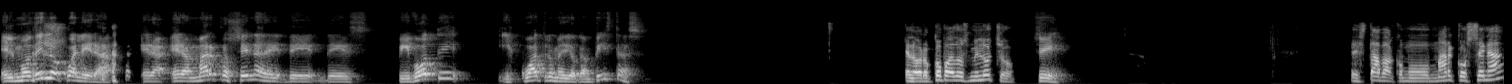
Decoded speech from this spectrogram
¿El modelo cuál era? ¿Era, era Marco Sena de, de, de pivote y cuatro mediocampistas? ¿En la Eurocopa 2008? Sí. Estaba como Marco Sena,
